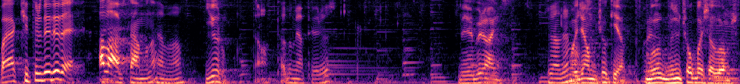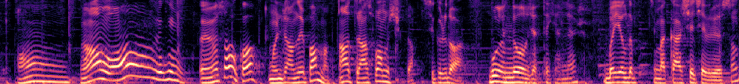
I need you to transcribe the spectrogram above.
Bayağı kütür dedi de. Al abi sen bunu. Tamam. Yiyorum. Tamam tadım yapıyoruz. Birebir aynısı. Güzel değil mi? Hocam bu çok iyi. Bu, bu çok başarılı olmuş. Aa, ya bu, aa, çok iyi. Eline sağlık ha. Önce anda yapan mı? Aa Transformers çıktı. Sticker da var. Bu önde olacak tekerler. Bayıldım. Şimdi bak karşıya çeviriyorsun.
